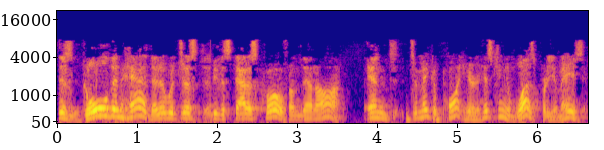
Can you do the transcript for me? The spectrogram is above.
this golden head, that it would just be the status quo from then on. And to make a point here, his kingdom was pretty amazing.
